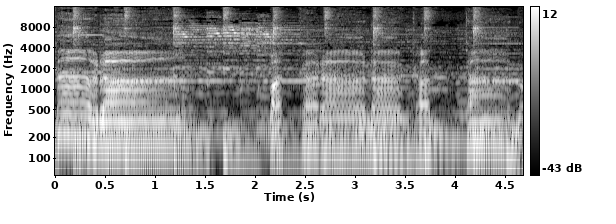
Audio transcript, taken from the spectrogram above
から。わからなかった。たの。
